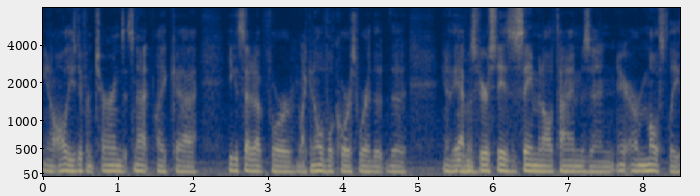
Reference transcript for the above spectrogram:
You know, all these different turns. It's not like uh, you could set it up for like an oval course where the the you know the atmosphere stays the same at all times and or mostly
